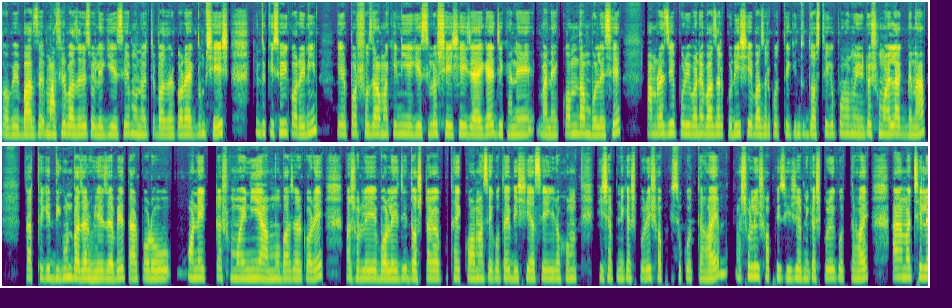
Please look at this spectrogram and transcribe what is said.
তবে বাজার মাছের বাজারে চলে গিয়েছে। মনে হচ্ছে বাজার করা একদম শেষ, কিন্তু কিছুই করেনি। এরপর সোজা আমাকে নিয়ে গিয়েছিল সেই সেই জায়গায় যেখানে মানে কম দাম বলেছে। আমরা যে পরিমাণে বাজার করি সেই বাজার করতে কিন্তু দশ থেকে পনেরো মিনিটও সময় লাগবে না। তার থেকে দ্বিগুণ বাজার হয়ে যাবে। তারপরও অনেকটা সময় নিয়ে আম্মু বাজার করে। আসলে বলে যে, দশ টাকা কোথায় কম আছে, কোথায় বেশি আছে? এইরকম হিসাব নিকাশ করে সব কিছু করতে হয়। আসলেই সব কিছু হিসাব নিকাশ করে করতে হয়। আর আমার ছেলে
